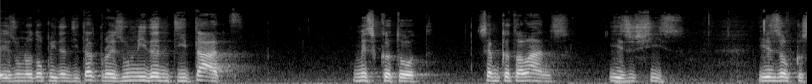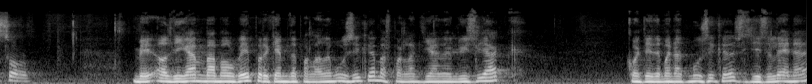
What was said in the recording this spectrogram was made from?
és una doble identitat, però és una identitat més que tot. Sem catalans i és així. I és el que som. Bé, el lligam va molt bé perquè hem de parlar de música. M'has parlat ja de Lluís Llach. Quan t'he demanat músiques, Giselena,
